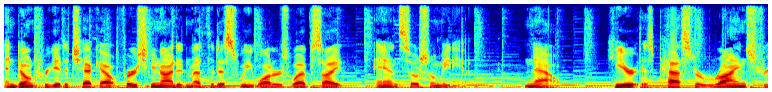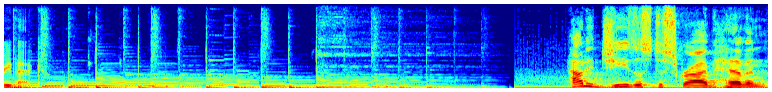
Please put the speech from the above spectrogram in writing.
And don't forget to check out First United Methodist Sweetwater's website and social media. Now, here is Pastor Ryan Strebeck. How did Jesus describe heaven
